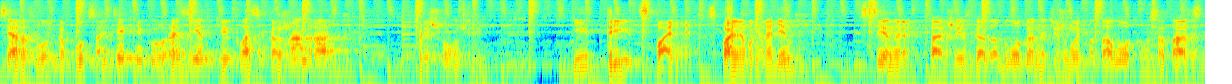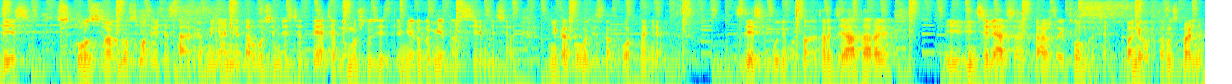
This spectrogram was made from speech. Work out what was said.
вся разводка под сантехнику, розетки, классика жанра. Пришел живи. И три спальни. Спальня номер один, Стены также из газоблока, натяжной потолок, высота здесь скоса, ну смотрите сами, у меня метр восемьдесят пять, я думаю, что здесь примерно метр семьдесят. Никакого дискомфорта нет. Здесь мы будем устанавливать радиаторы и вентиляция в каждой комнате. Пойдем во вторую спальню.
